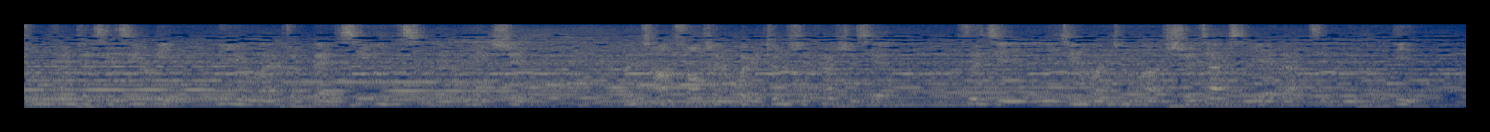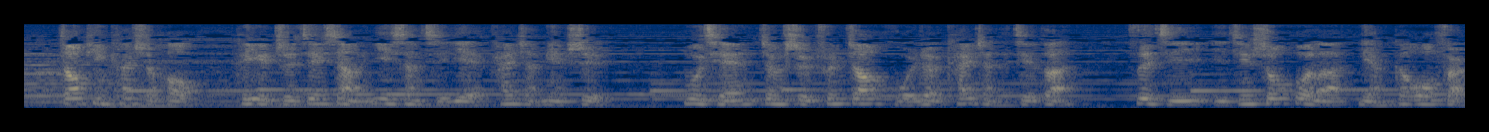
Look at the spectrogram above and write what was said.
充分这些精力，利用来准备心仪企业的面试。本场双选会正式开始前，自己已经完成了十家企业的简历投递。招聘开始后。可以直接向意向企业开展面试，目前正是春招火热开展的阶段，自己已经收获了两个 offer，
